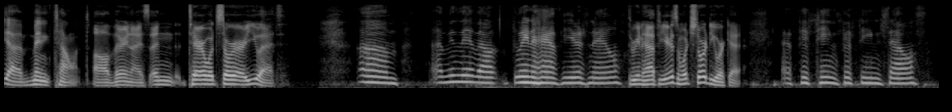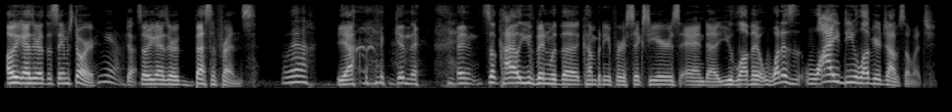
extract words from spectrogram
Yeah, many talent. Oh, very nice. And Terri, what store are you at? Um, I've been there about three and a half years now. Three and a half years. And which store do you work at? At fifteen fifteen South. Oh, you guys are at the same store. Yeah. So you guys are best of friends. Well, Yeah, getting there. And so, Kyle, you've been with the company for six years, and uh, you love it. What is? Why do you love your job so much?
